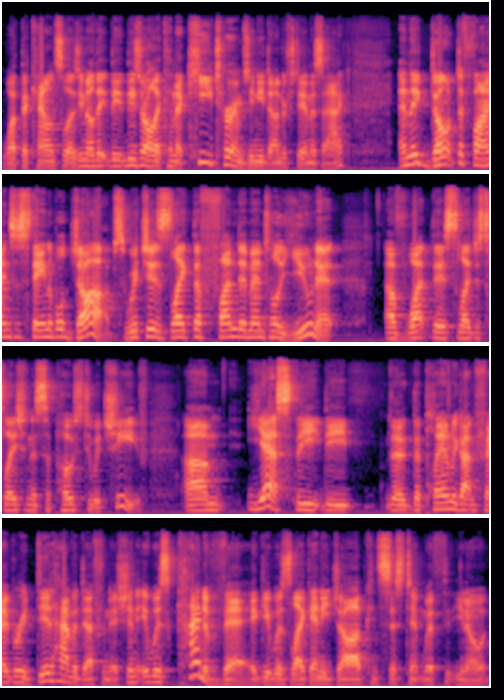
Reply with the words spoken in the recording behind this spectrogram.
what the council is. You know they, they, these are all like kind of key terms you need to understand this act, and they don't define sustainable jobs, which is like the fundamental unit of what this legislation is supposed to achieve. Um, yes, the the the the plan we got in February did have a definition. It was kind of vague. It was like any job consistent with you know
